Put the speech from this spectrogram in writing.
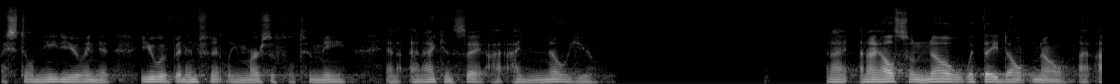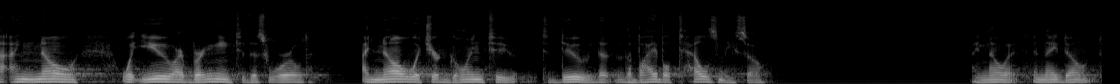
I still need you, and yet you have been infinitely merciful to me. And, and I can say, I, I know you. And I, and I also know what they don't know. I, I know what you are bringing to this world. I know what you're going to, to do. The, the Bible tells me so. I know it, and they don't.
